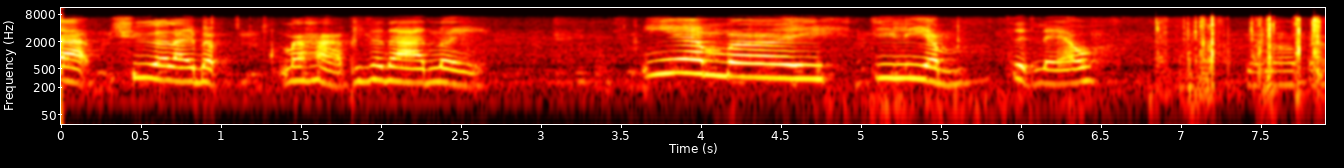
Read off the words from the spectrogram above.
ดาบชื่ออะไรแบบมหาพิสดารหน่อยเยี่ยมเลยจีเหลี่ยมเสร็จแล้ว เดี๋ยวรอแบบ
